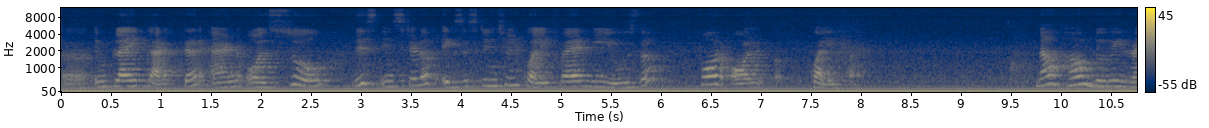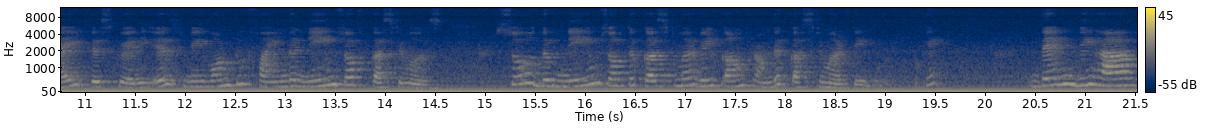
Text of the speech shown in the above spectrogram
uh, implied character and also this instead of existential qualifier we use the for all qualifier now how do we write this query is we want to find the names of customers. So the names of the customer will come from the customer table okay? Then we have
